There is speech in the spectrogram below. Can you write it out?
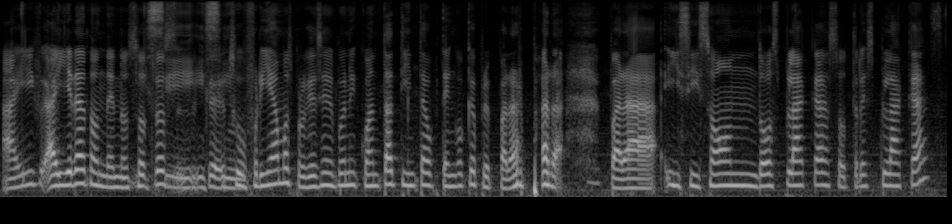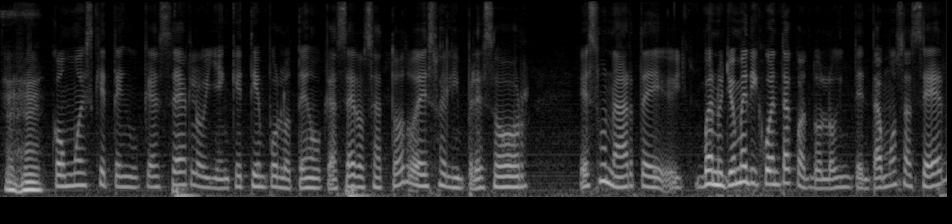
Ahí, ahí era donde nosotros sí, y que sí. sufríamos porque decíamos, bueno, ¿y cuánta tinta tengo que preparar para, para, y si son dos placas o tres placas, Ujú. cómo es que tengo que hacerlo y en qué tiempo lo tengo que hacer. O sea, todo eso, el impresor, es un arte. Bueno, yo me di cuenta cuando lo intentamos hacer,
